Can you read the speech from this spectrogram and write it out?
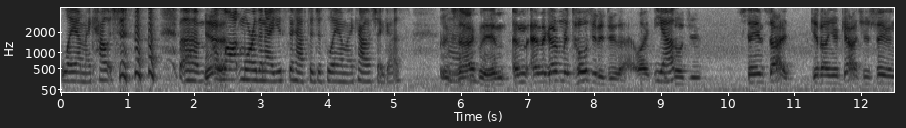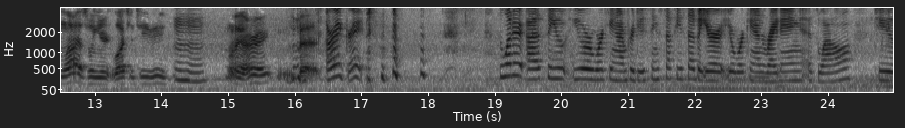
lay on my couch um, a lot more than i used to have to just lay on my couch i guess Exactly, and, and and the government told you to do that. Like, they told you, stay inside, get on your couch. You're saving lives when you're watching TV. Mm-hmm. Like, all right all right great so what are uh, so you you were working on producing stuff you said but you're you're working on writing as well do you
